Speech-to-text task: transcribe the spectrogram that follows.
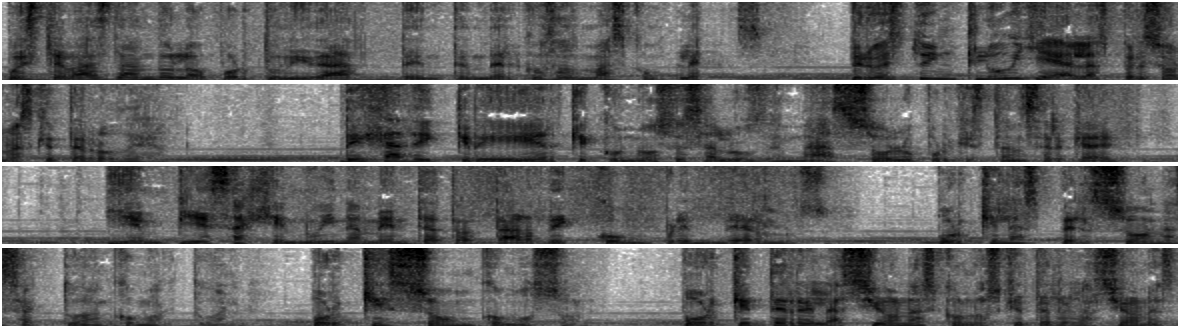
pues te vas dando la oportunidad de entender cosas más complejas. Pero esto incluye a las personas que te rodean. Deja de creer que conoces a los demás solo porque están cerca de ti y empieza genuinamente a tratar de comprenderlos. ¿Por qué las personas actúan como actúan? ¿Por qué son como son? ¿Por qué te relacionas con los que te relacionas?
